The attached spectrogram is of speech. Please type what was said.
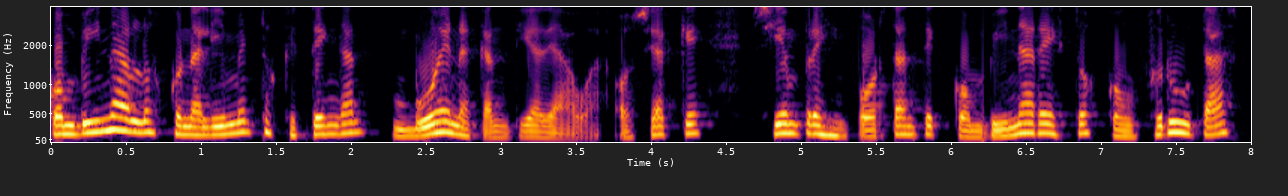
combinarlos con alimentos que tengan buena cantidad de agua. O sea que siempre es importante combinar estos con frutas,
